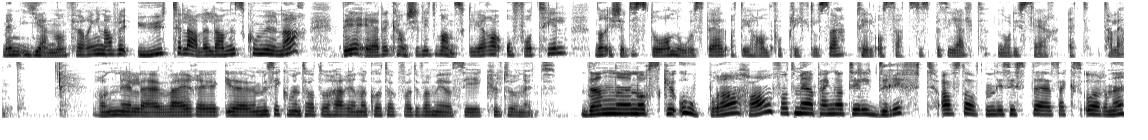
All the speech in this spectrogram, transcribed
Men gjennomføringen av det ut til alle landets kommuner, det er det kanskje litt vanskeligere å få til når ikke det står noe sted at de har en forpliktelse til å satse spesielt når de ser et talent. Ragnhild Weire, eh, musikkommentator her i NRK, takk for at du var med oss i Kulturnytt. Den norske opera har fått mer penger til drift av staten de siste seks årene.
